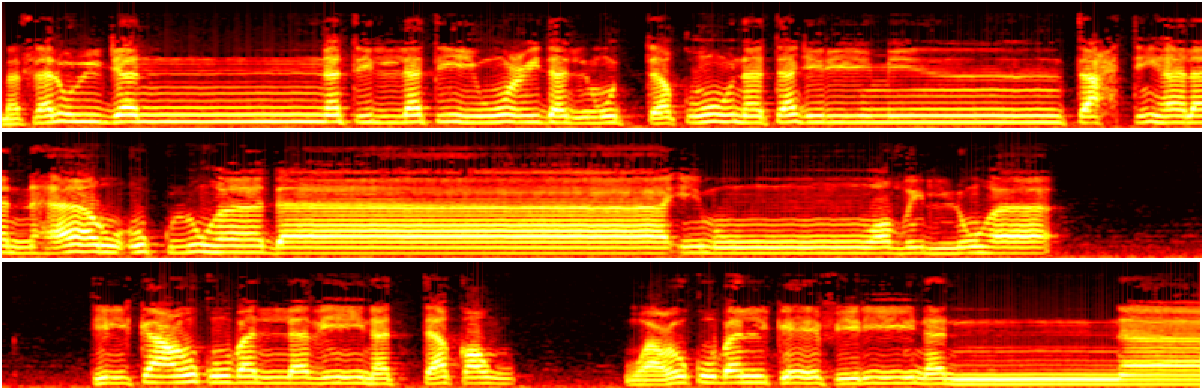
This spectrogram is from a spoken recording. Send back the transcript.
مثل الجنة التي وعد المتقون تجري من تحتها الانهار أكلها دائم وظلها تلك عقب الذين اتقوا وعقب الكافرين النار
